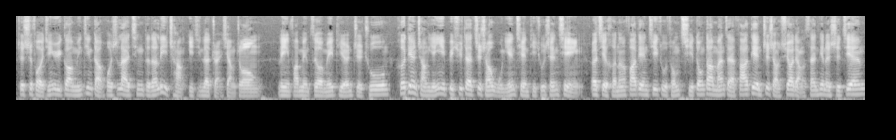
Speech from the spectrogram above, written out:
这是否已经预告民进党或是赖清德的立场已经在转向中？另一方面，则有媒体人指出，核电厂延役必须在至少五年前提出申请，而且核能发电机组从启动到满载发电至少需要两三天的时间，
